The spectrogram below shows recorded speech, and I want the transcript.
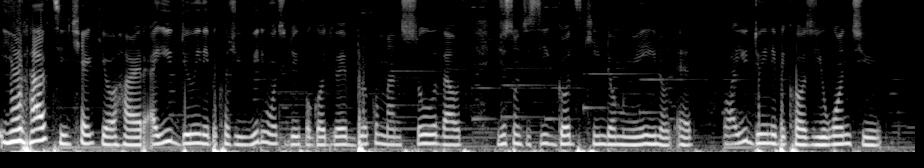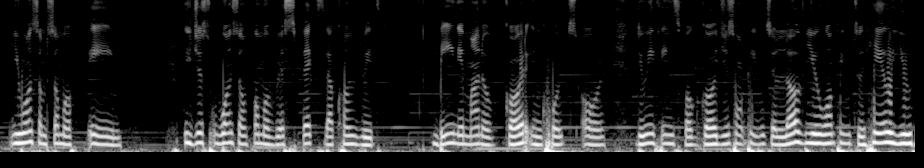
you have to check your heart. Are you doing it because you really want to do it for God? You're a broken man sold out. You just want to see God's kingdom reign on earth. Or are you doing it because you want to you want some form of fame? You just want some form of respect that comes with being a man of God in quotes or doing things for God. You just want people to love you, want people to hail you.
